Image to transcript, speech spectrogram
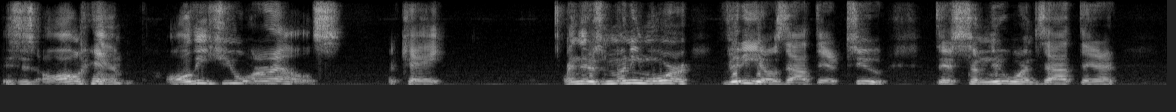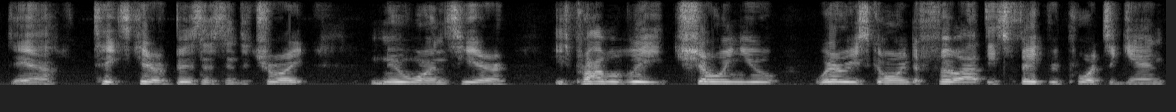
this is all him all these URLs, okay? And there's many more videos out there too. There's some new ones out there. Yeah, takes care of business in Detroit. New ones here. He's probably showing you where he's going to fill out these fake reports again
